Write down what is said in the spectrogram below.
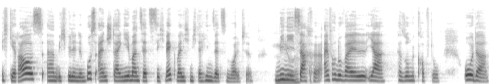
ich gehe raus, ähm, ich will in den Bus einsteigen, jemand setzt sich weg, weil ich mich da hinsetzen wollte. Mini-Sache. Einfach nur weil, ja, Person mit Kopftuch. Oder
